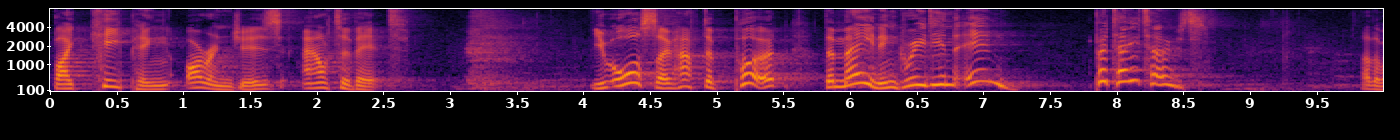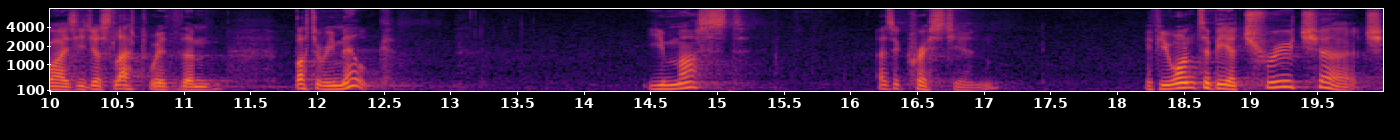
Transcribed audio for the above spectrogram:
by keeping oranges out of it. You also have to put the main ingredient in potatoes. Otherwise, you're just left with um, buttery milk. You must, as a Christian, if you want to be a true church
